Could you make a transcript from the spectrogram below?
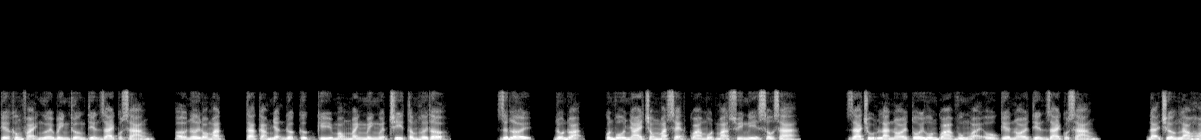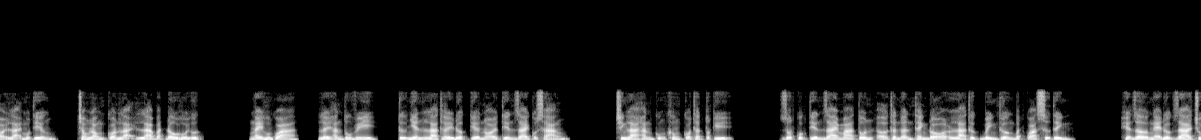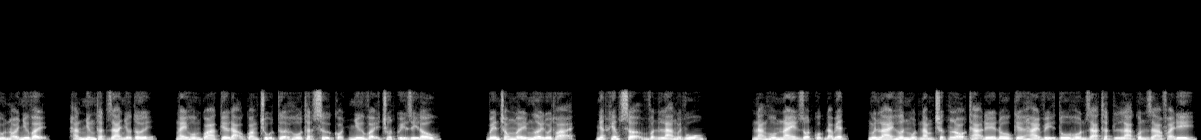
Kia không phải người bình thường tiến giai cổ sáng, ở nơi đó mặt, ta cảm nhận được cực kỳ mỏng manh minh nguyệt chi tâm hơi thở. Dứt lời, đốn đoạn, quân vô nhai trong mắt xẹt qua một mạt suy nghĩ sâu xa. Gia chủ là nói tối hôm qua vùng ngoại ố kia nói tiến giai của sáng. Đại trưởng lão hỏi lại một tiếng, trong lòng còn lại là bắt đầu hồi ức. Ngày hôm qua, Lấy hắn tu vi, tự nhiên là thấy được kia nói tiến giai của sáng. Chính là hắn cũng không có thật tốt kỳ. Rốt cuộc tiến giai ma tôn ở thần ẩn thành đó là thực bình thường bất quá sự tình. Hiện giờ nghe được gia chủ nói như vậy, hắn nhưng thật ra nhớ tới, ngày hôm qua kia đạo quang trụ tựa hồ thật sự có như vậy chút quỷ gì đâu. Bên trong mấy người đối thoại, nhất khiếp sợ vẫn là Nguyệt Vũ. Nàng hôm nay rốt cuộc đã biết, nguyên lai hơn một năm trước lọ thạ đế đô kia hai vị tu hồn giả thật là quân gia phái đi.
